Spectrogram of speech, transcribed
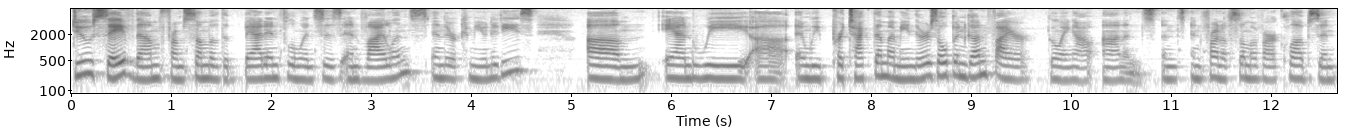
do save them from some of the bad influences and violence in their communities. Um, and we uh, and we protect them. I mean, there's open gunfire going out on in, in, in front of some of our clubs, and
